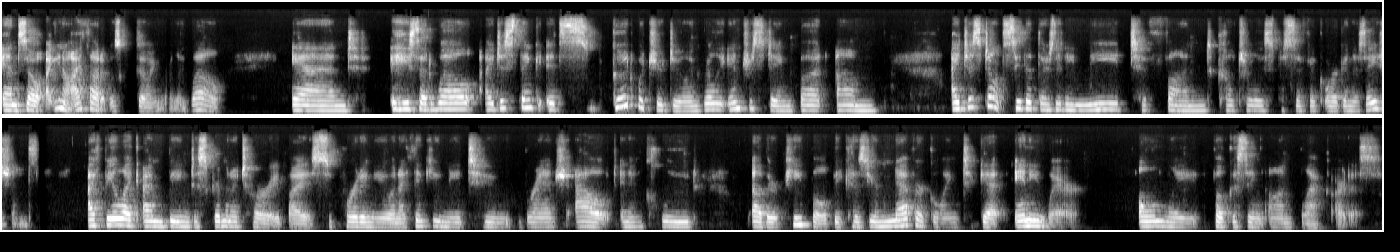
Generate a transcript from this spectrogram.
And so you know i thought it was going really well. And he said well i just think it's good what you're doing really interesting but um, i just don't see that there's any need to fund culturally specific organizations. I feel like i'm being discriminatory by supporting you and i think you need to branch out and include other people because you're never going to get anywhere only focusing on Black artists.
